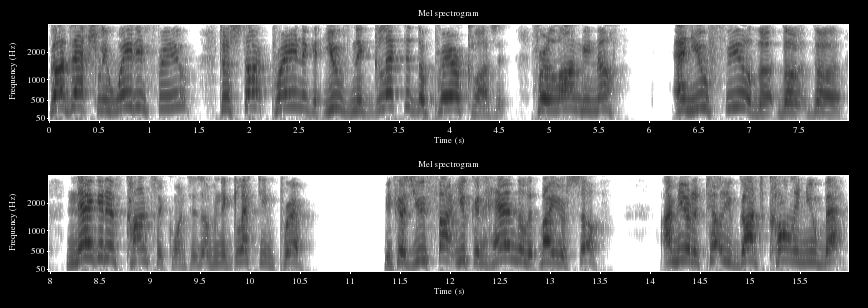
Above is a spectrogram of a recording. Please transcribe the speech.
God's actually waiting for you to start praying again. You've neglected the prayer closet for long enough. And you feel the, the, the negative consequences of neglecting prayer because you thought you can handle it by yourself. I'm here to tell you God's calling you back.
